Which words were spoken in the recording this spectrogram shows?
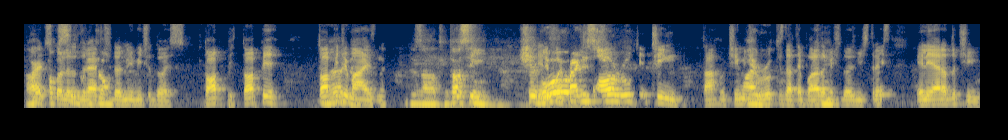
Quarta escolha 5, do draft então. de 2022. Top, top, top é, demais, né? Exato. Então, assim, chegou... Ele foi parte do All Rookie Team, tá? O time de rookies da temporada 22-23, ele era do time.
